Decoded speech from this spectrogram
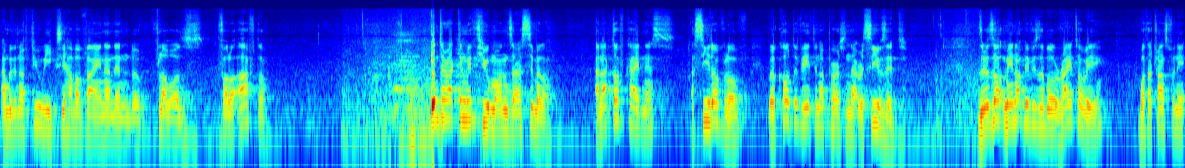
and within a few weeks, you have a vine, and then the flowers follow after. Interacting with humans are similar. An act of kindness, a seed of love, will cultivate in a person that receives it. The result may not be visible right away, but a,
